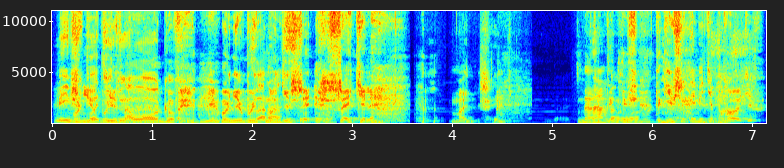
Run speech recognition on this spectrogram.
Меньше платить будет... налогов. У нее будет ноги шекеля. Да, такие шекели ведь против.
